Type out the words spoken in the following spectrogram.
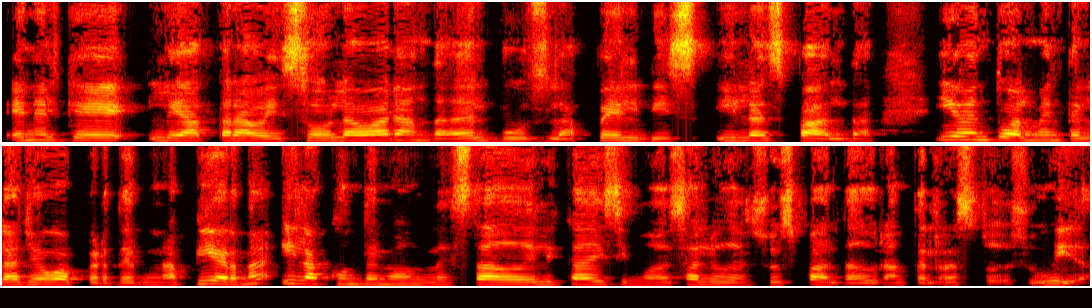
en el que le atravesó la baranda del bus, la pelvis y la espalda y eventualmente la llevó a perder una pierna y la condenó a un estado delicadísimo de salud en su espalda durante el resto de su vida.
